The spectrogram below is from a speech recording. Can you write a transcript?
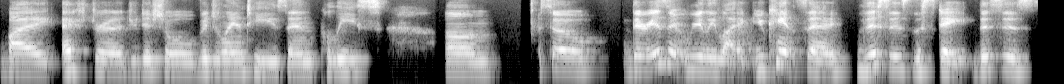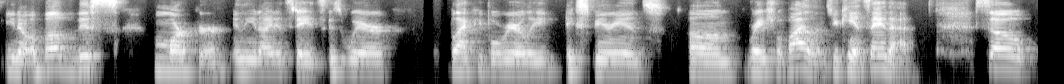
by extrajudicial vigilantes and police. Um, so there isn't really like you can't say this is the state this is you know above this marker in the united states is where black people rarely experience um, racial violence. You can't say that so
